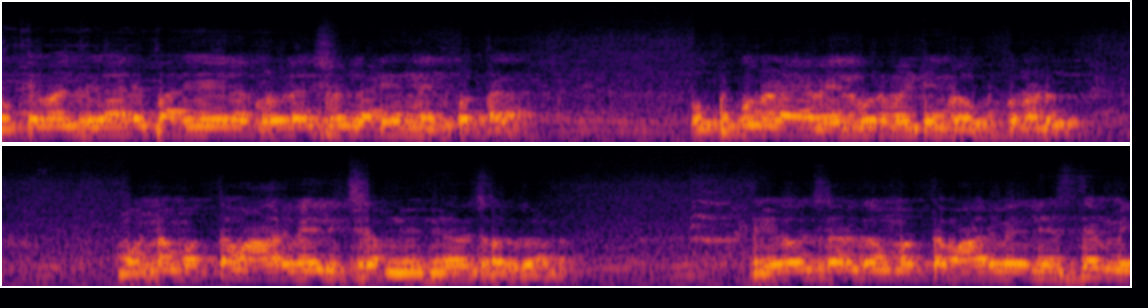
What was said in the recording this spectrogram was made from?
ముఖ్యమంత్రి గారిని పదివేల గృహలక్ష్మిలు అడిగింది నేను కొత్తగా. ఒప్పుకున్నాడు ఆయన వేలుగురు మీటింగ్లో ఒప్పుకున్నాడు. మొన్న మొత్తం ఆరు వేలు ఇచ్చినాం నియోజకవర్గంలో. నియోజకవర్గం మొత్తం ఆరు వేలు ఇస్తే మీ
